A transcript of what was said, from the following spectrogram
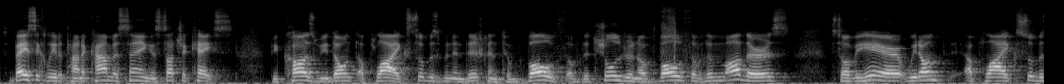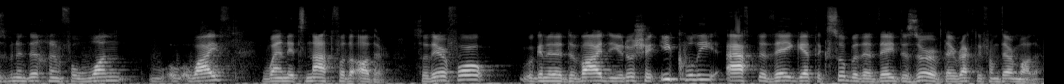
So basically, the Tanakam is saying in such a case, because we don't apply ksubas indichrim to both of the children of both of the mothers, so over here we don't apply ksubas ben for one wife when it's not for the other. So therefore, we're going to divide the Yerusha equally after they get the ksuba that they deserve directly from their mother.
